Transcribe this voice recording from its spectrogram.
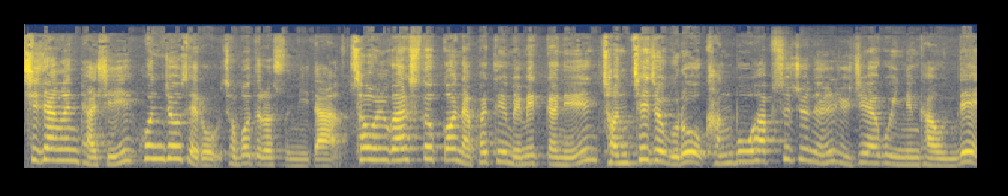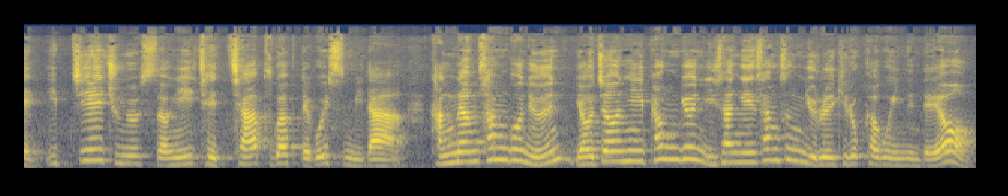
시장은 다시 혼조세로 접어들었습니다. 서울과 수도권 아파트 매매가는 전체적으로 강보합 수준을 유지하고 있는 가운데 입지의 중요성이 재차 부각되고 있습니다. 강남 3구는 여전히 평균 이상의 상승률을 기록하고 있는데요.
